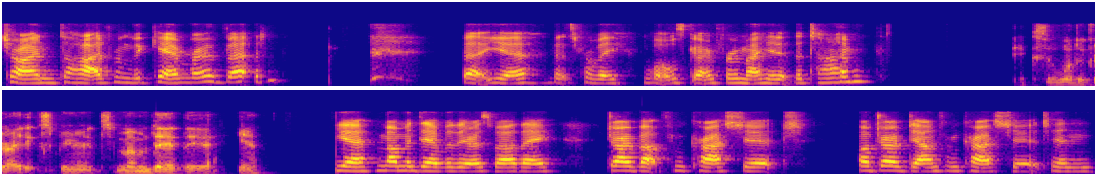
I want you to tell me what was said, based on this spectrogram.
trying to hide from the camera, but but yeah, that's probably what was going through my head at the time. Excellent. What a great experience. Mum and dad there. Yeah. Yeah, mum and dad were there as well. They drove up from Christchurch. I drove down from Christchurch, and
